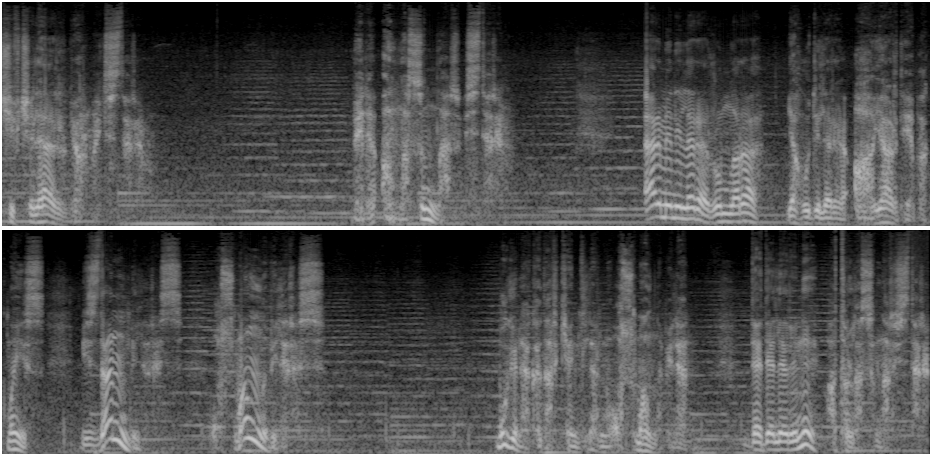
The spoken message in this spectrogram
çiftçiler görmek isterim. Beni anlasınlar isterim. Ermenilere, Rumlara, Yahudilere ayar diye bakmayız. Bizden biliriz. Osmanlı biliriz. Bugüne kadar kendilerini Osmanlı bilen dedelerini hatırlasınlar isterim.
